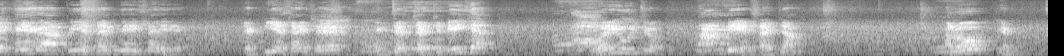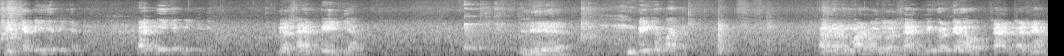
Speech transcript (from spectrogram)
એક પીએસઆઈ છે. એક પીએસઆઈ છે, એક જા વરી ઉતર્યો. આમ બે સાહેબ, જામ. હલો? સાહેબ સાહેબ બે ગયા. લે. બીજો પાછળ. હલો મારવા જો સાહેબ નીકળ બે હો. સાહેબ, બસ એમ.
